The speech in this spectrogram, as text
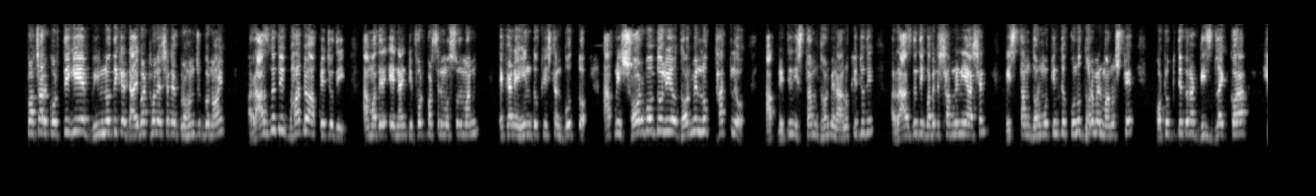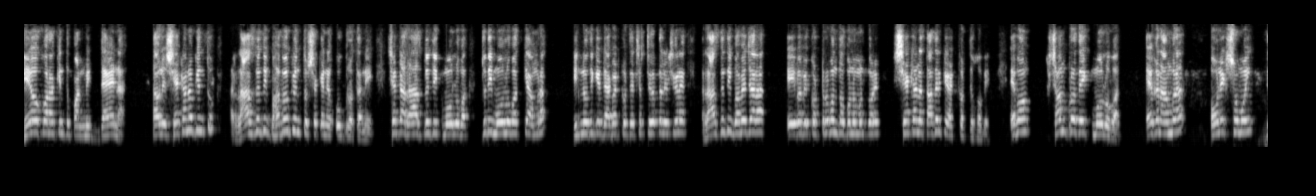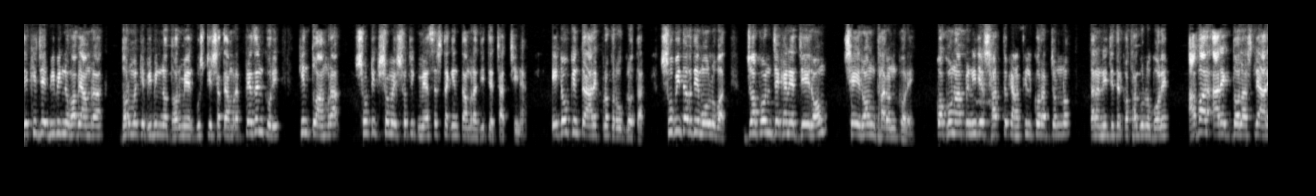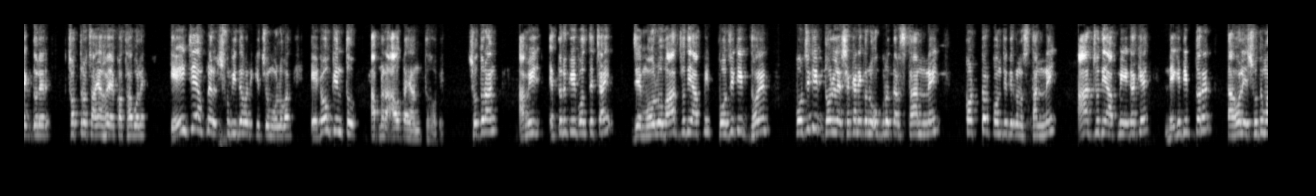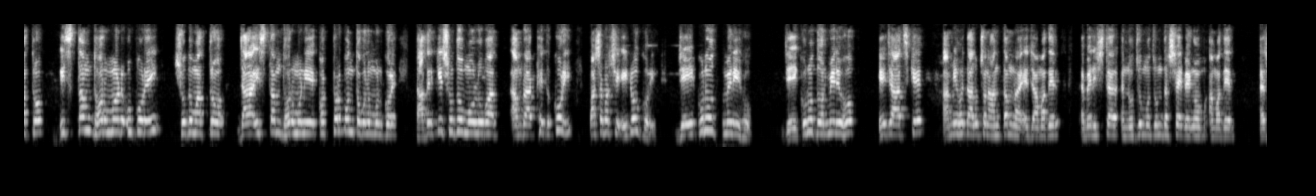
প্রচার করতে গিয়ে ভিন্ন দিকে ডাইভার্ট হলে সেটা গ্রহণযোগ্য নয়। রাজনৈতিক ভাবেও আপনি যদি আমাদের এই নাইনটি ফোর মুসলমান, এখানে হিন্দু, খ্রিস্টান, বৌদ্ধ, আপনি সর্বদলীয় ধর্মের লোক থাকলেও আপনি ইসলাম ধর্মের আলোকে যদি রাজনৈতিক ভাবে সামনে নিয়ে আসেন, ইসলাম ধর্ম কিন্তু কোনো ধর্মের মানুষকে কটুক্তি করা ডিসলাইক করা, হেয় করা কিন্তু পারমিট দেয় না। তাহলে সেখানেও কিন্তু রাজনৈতিক ভাবেও কিন্তু সেখানে উগ্রতা নেই। সেটা রাজনৈতিক মৌলবাদ, যদি মৌলবাদকে আমরা ভিন্ন দিকে ডাইভার্ট করতে চেষ্টা করি, তাহলে সেখানে রাজনৈতিক ভাবে যারা এইভাবে কট্টরপন্থা অবলম্বন করে, সেখানে তাদেরকে অ্যাড করতে হবে। এবং সাম্প্রদায়িক মৌলবাদ। এখন আমরা অনেক সময় দেখি যে বিভিন্ন ভাবে আমরা ধর্মকে বিভিন্ন ধর্মের গোষ্ঠীর সাথে আমরা প্রেজেন্ট করি, কিন্তু আমরা সঠিক সময় সঠিক মেসেজটা কিন্তু আমরা দিতে চাচ্ছি না। এটাও কিন্তু আরেক প্রকার উগ্রতা। সুবিধাবাদী মৌলবাদ, যখন যেখানে যে রং, সেই রং ধারণ করে। কখনো আপনি নিজের স্বার্থকে হাসিল করার জন্য তারা নিজেদের কথাগুলো বলে, আবার আরেক দল আসলে আরেক দলের ছত্র ছায়া হয়ে কথা বলে এই যে আপনার সুবিধাবাদী কিছু মৌলবাদ এটাও কিন্তু আপনার আওতায় আনতে হবে। সুতরাং আমি এতটুকুই বলতে চাই যে মৌলবাদ যদি আপনি পজিটিভ ধরেন পজিটিভ ধরলে সেখানে কোনো উগ্রতার স্থান নেই, কট্টরপন্থীদের কোনো স্থান নেই। আর যদি আপনি এটাকে নেগেটিভ ধরেন, তাহলে শুধুমাত্র ইসলাম ধর্মের উপরেই শুধুমাত্র যারা ইসলাম ধর্ম নিয়ে কট্টরপন্থ অবলম্বন করে, তাদেরকে শুধু মৌলবাদ আমরা আখ্যায়িত করি, পাশাপাশি এটাও করি যে কোনো ধর্মেরই হোক, যে কোনো ধর্মেরই হোক এই যে আজকে আমি হয়তো আলোচনা আনতাম না, এই যে আমাদের ব্যারিস্টার নজরুল মজুমদার সাহেব এবং আমাদের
